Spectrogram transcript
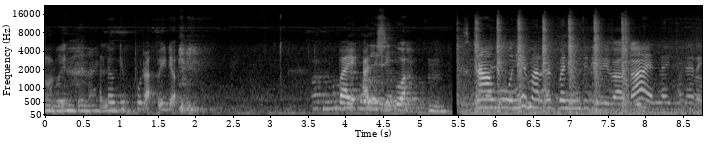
ನೋಡುವ ಎಂತೆಲ್ಲ ಅಲ್ಲೋಗಿ ಪೂರ ವಿಡಿಯೋ ಬಾಯ್ ಅಲ್ಲಿ ಸಿಗುವ. ನಾವು ನೀರು ಮಾರ್ಗಕ್ಕೆ ಬಂದು ನಿಂತಿದ್ದೀವಿ ಇವಾಗ. ಎಲ್ಲ ಇದ್ದಾರೆ.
